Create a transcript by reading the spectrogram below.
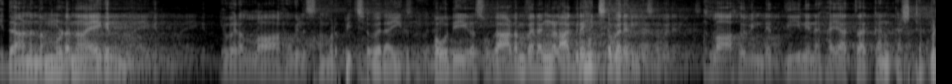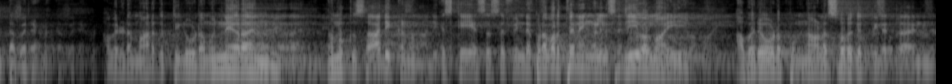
ഇതാണ് നമ്മുടെ നായകന്മാർ. ഇവർ അള്ളാഹുവിൽ സമർപ്പിച്ചവരായിരുന്നു. ഭൗതിക സുഖാഡംബരങ്ങൾ ആഗ്രഹിച്ചവരല്ല. അള്ളാഹുവിന്റെ ദീനിനെ ഹയാത്താക്കാൻ കഷ്ടപ്പെട്ടവരാണ്. അവരുടെ മാർഗത്തിലൂടെ മുന്നേറാൻ നമുക്ക് സാധിക്കണം. എസ് കെ എസ് എസ് എഫിന്റെ പ്രവർത്തനങ്ങളിൽ സജീവമായി അവരോടൊപ്പം നാളെ സ്വർഗത്തിലെത്താൻ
